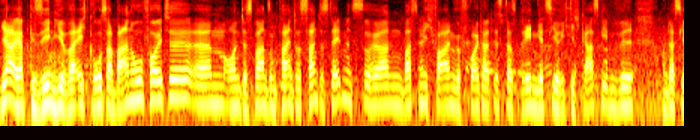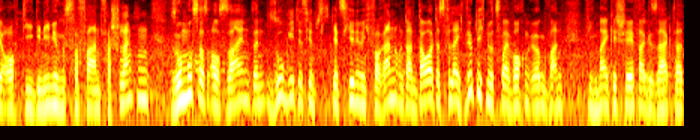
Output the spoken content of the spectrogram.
Ja, ihr habt gesehen, hier war echt großer Bahnhof heute ähm, und es waren so ein paar interessante Statements zu hören. Was mich vor allem gefreut hat, ist, dass Bremen jetzt hier richtig Gas geben will und dass sie auch die Genehmigungsverfahren verschlanken. So muss das auch sein, denn so geht es jetzt hier nämlich voran und dann dauert es vielleicht wirklich nur zwei Wochen irgendwann, wie Maike Schäfer gesagt hat.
